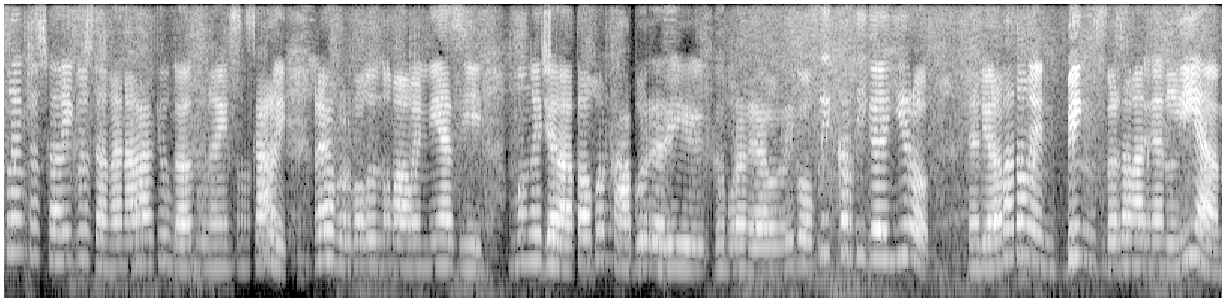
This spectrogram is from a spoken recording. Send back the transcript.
flame shot sekaligus sedangkan Araku nggak gunain sama sekali. Mereka berfokus untuk melawan dia sih. Mengejar ataupun kabur dari gempuran dari Ego flicker tiga hero dan di arah bottom lane Bings bersama dengan Liam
